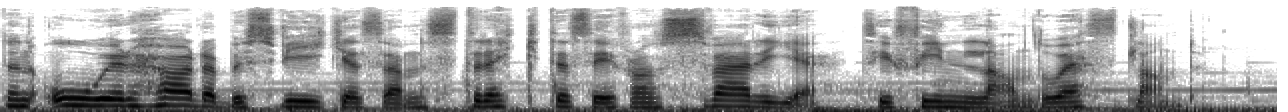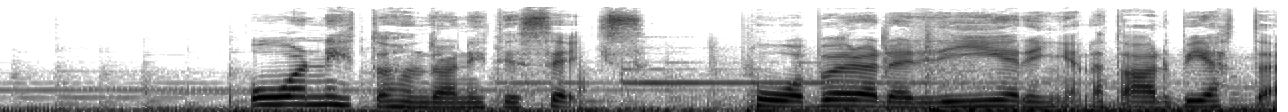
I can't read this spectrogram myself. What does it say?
Den oerhörda besvikelsen sträckte sig från Sverige till Finland och Estland. År 1996 påbörjade regeringen ett arbete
